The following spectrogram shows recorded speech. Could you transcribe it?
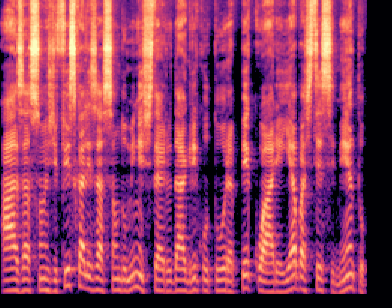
as ações de fiscalização do Ministério da Agricultura, Pecuária e Abastecimento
